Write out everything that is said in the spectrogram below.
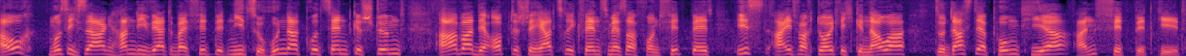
Auch muss ich sagen, haben die Werte bei Fitbit nie zu 100% gestimmt, aber der optische Herzfrequenzmesser von Fitbit ist einfach deutlich genauer, sodass der Punkt hier an Fitbit geht.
